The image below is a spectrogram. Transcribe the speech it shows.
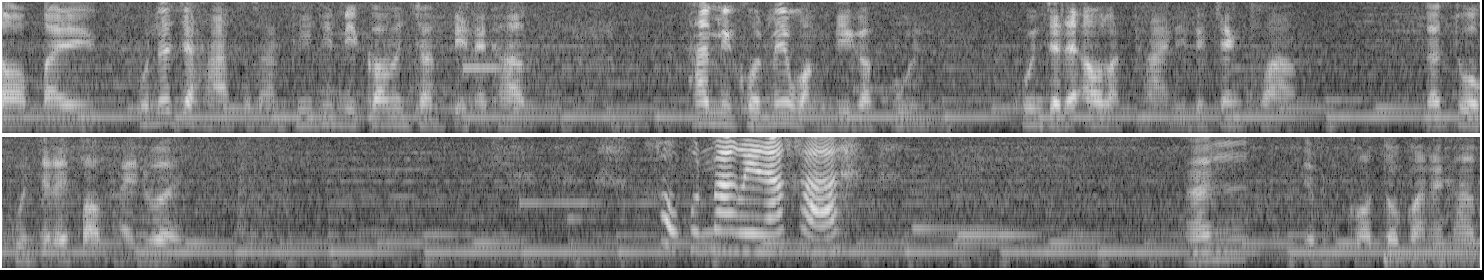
ต่อไปคุณน่าจะหาสถานที่ที่มีกล้องวงจรปิดนะครับ ถ้ามีคนไม่หวังดีกับคุณ คุณจะได้เอาหลักฐานนี้ไปแจ้งความ และตัวคุณจะได้ปลอดภัยด้วย ขอบคุณมากเลยนะคะ งั้นเดี๋ยวผมขอตัวก่อนนะครับ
